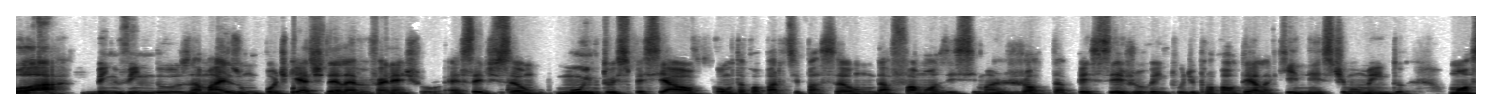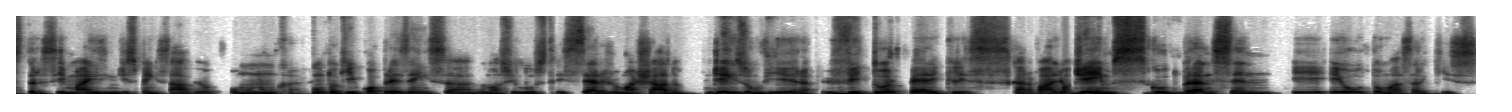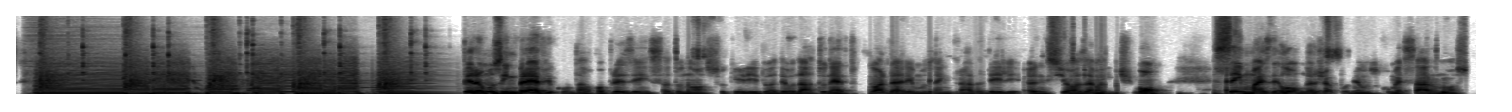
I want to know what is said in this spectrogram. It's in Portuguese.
Olá, bem-vindos a mais um podcast da Eleven Financial. Essa edição muito especial conta com a participação da famosíssima JPC Juventude Pro Cautela, que neste momento mostra-se mais indispensável como nunca. Conto aqui com a presença do nosso ilustre Sérgio Machado, Jason Vieira, Vitor Pericles Carvalho, James Goodbranson e eu, Tomás Arquis. Esperamos em breve contar com a presença do nosso querido Adeodato Neto. Aguardaremos a entrada dele ansiosamente. Bom, sem mais delongas, já podemos começar o nosso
